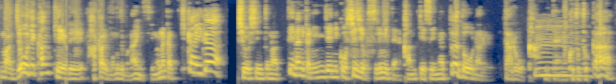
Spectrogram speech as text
まあ上下関係で測るものでもないんですけど、なんか機械が中心となって何か人間にこう指示をするみたいな関係性になったらどうなるだろうか、みたいなこととか、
